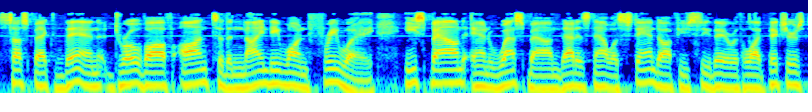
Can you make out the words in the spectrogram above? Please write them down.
suspect then drove off onto the 91 freeway, eastbound and westbound. That is now a standoff you see there with live pictures.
